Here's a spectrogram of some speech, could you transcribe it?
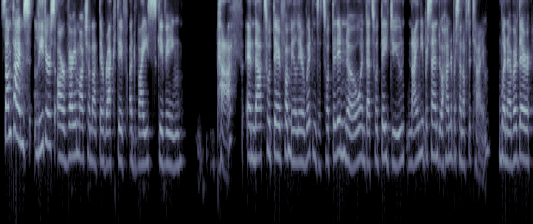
sometimes leaders are very much on that directive advice giving path, and that's what they're familiar with, and that's what they know, and that's what they do 90% to 100% of the time whenever they're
